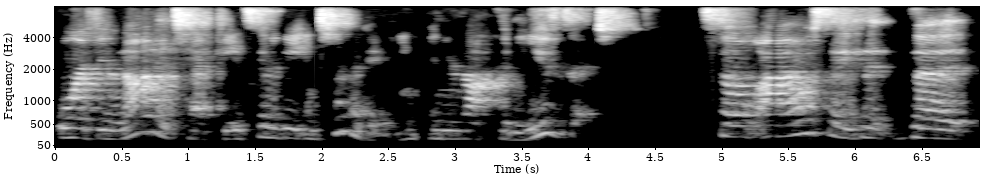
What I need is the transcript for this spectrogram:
Or if you're not a techie, it's going to be intimidating and you're not going to use it. So I always say that the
